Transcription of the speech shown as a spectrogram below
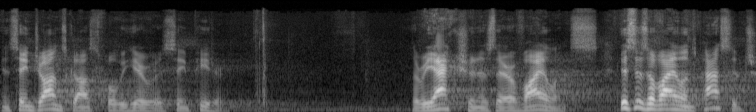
In St. John's Gospel, we hear it was St. Peter. The reaction is there of violence. This is a violent passage.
